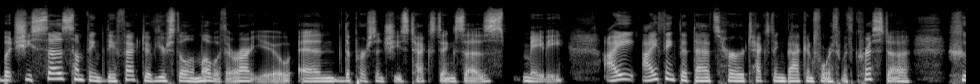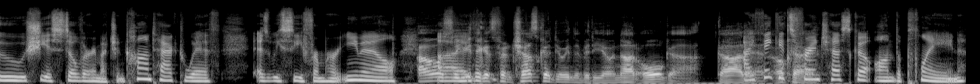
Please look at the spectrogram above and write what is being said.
but she says something to the effect of "You're still in love with her, aren't you?" And the person she's texting says maybe. I I think that that's her texting back and forth with Krista, who she is still very much in contact with, as we see from her email. Oh, so Uh, you think it's Francesca doing the video, not Olga? Got it. I think it's Francesca on the plane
